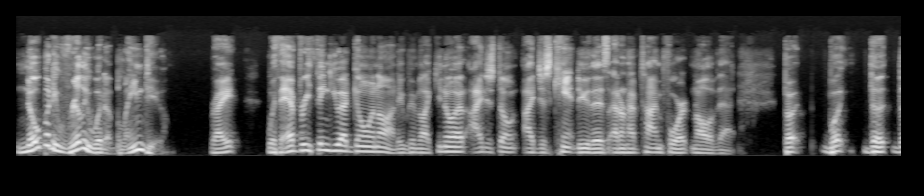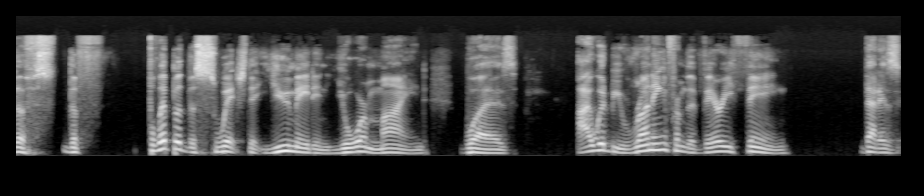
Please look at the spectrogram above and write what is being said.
nobody really would have blamed you, right? With everything you had going on, it would be like, you know what, I just don't, I just can't do this. I don't have time for it, and all of that. But what the the the flip of the switch that you made in your mind was I would be running from the very thing that is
